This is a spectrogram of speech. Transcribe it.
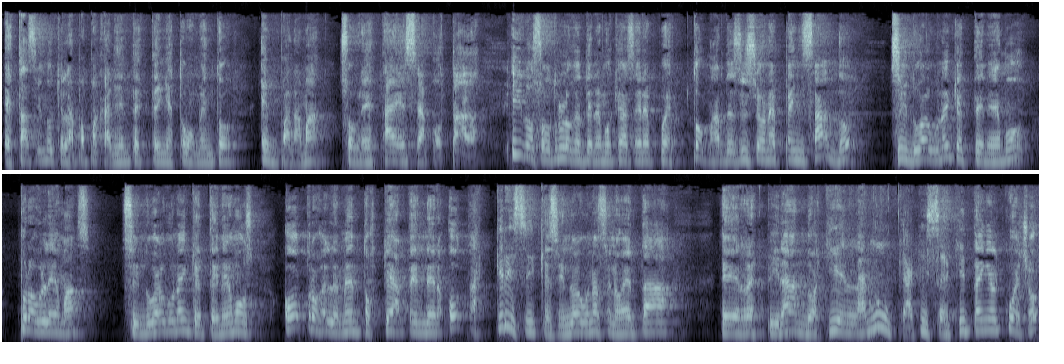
está haciendo que la papa caliente esté en estos momentos en Panamá, sobre esta S acostada. Y nosotros lo que tenemos que hacer es pues tomar decisiones pensando, sin duda alguna, en que tenemos problemas, sin duda alguna, en que tenemos otros elementos que atender, otras crisis que sin duda alguna se nos está eh, respirando aquí en la nuca, aquí cerquita en el cuello,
